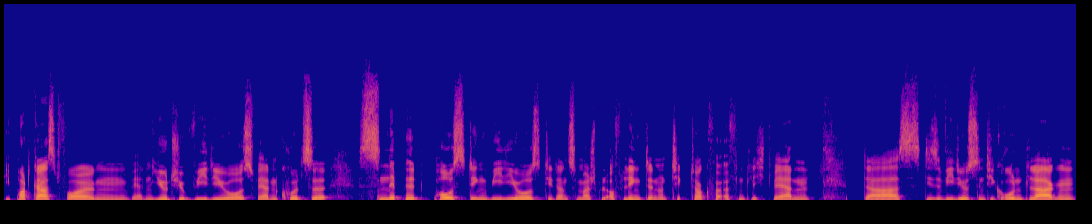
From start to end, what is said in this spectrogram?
die Podcast-Folgen, werden YouTube-Videos, werden kurze Snippet-Posting-Videos, die dann zum Beispiel auf LinkedIn und TikTok veröffentlicht werden. Das, diese Videos sind die Grundlagen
